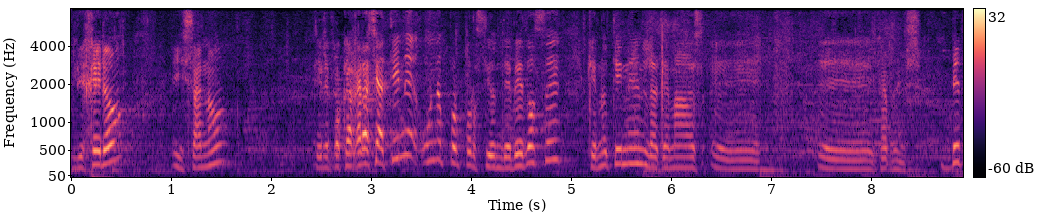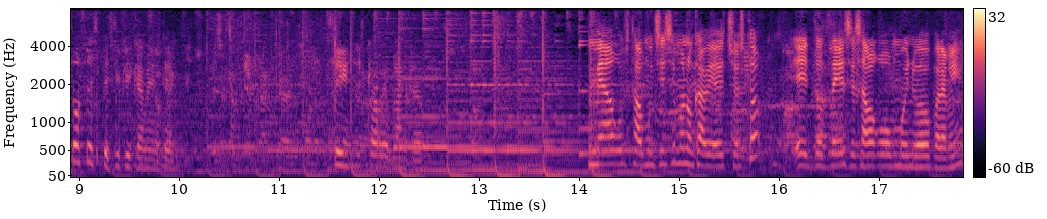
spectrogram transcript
ligero y sano. Tiene poca grasa, tiene una proporción de B12 que no tienen las demás eh, eh, carnes. B12 específicamente. Sí, es carne blanca. Me ha gustado muchísimo, nunca había hecho esto, entonces es algo muy nuevo para mí.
